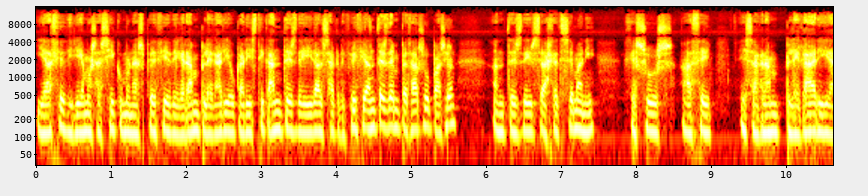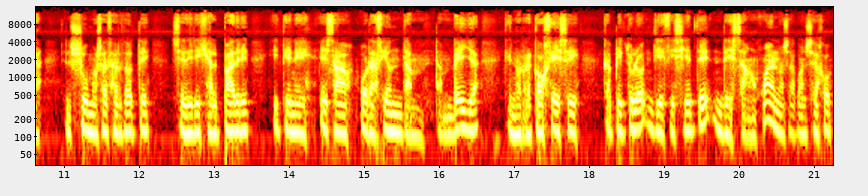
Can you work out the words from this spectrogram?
y hace, diríamos así, como una especie de gran plegaria eucarística antes de ir al sacrificio, antes de empezar su pasión, antes de irse a Getsemaní, Jesús hace esa gran plegaria, el sumo sacerdote se dirige al Padre y tiene esa oración tan, tan bella que nos recoge ese capítulo 17 de San Juan. Os aconsejo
